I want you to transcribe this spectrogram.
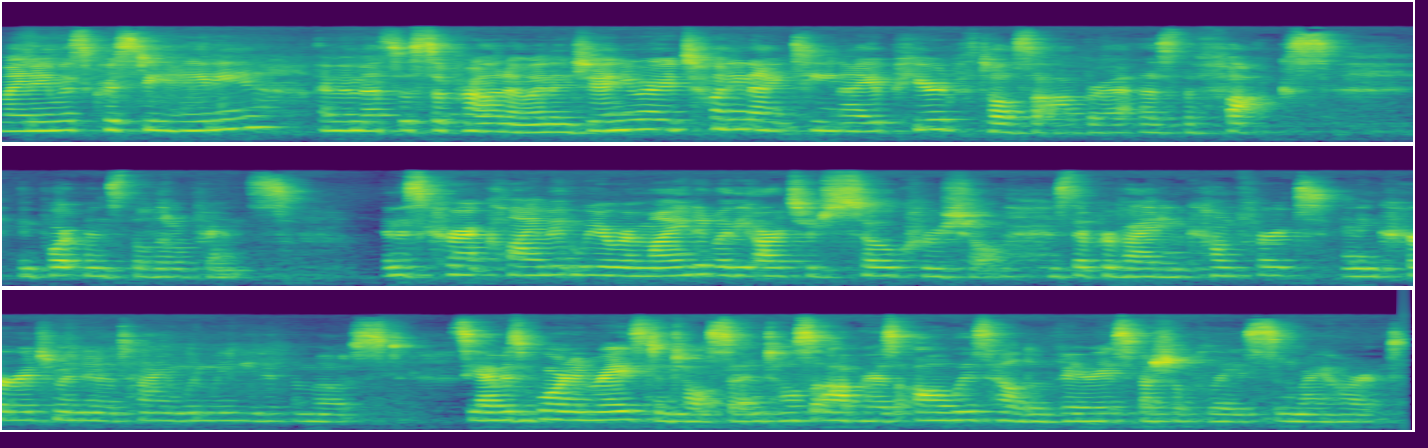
My name is Christy Haney. I'm a mezzo-soprano, and in January 2019, I appeared with Tulsa Opera as the Fox in Portman's The Little Prince. In this current climate, we are reminded why the arts are so crucial, as they're providing comfort and encouragement in a time when we need it the most. See, I was born and raised in Tulsa, and Tulsa Opera has always held a very special place in my heart.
